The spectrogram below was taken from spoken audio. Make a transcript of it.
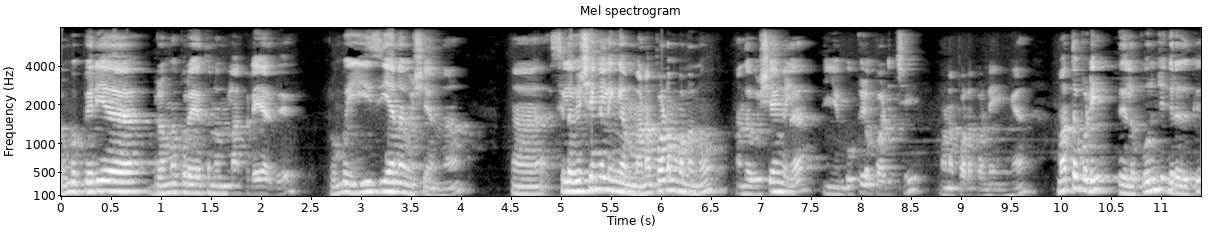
ரொம்ப பெரிய பிரம்ம பிரயத்தனம்லாம் கிடையாது. ரொம்ப ஈஸியான விஷயம்தான். சில விஷயங்கள் நீங்கள் மனப்பாடம் பண்ணணும். அந்த விஷயங்களை நீங்கள் புக்கில் படித்து மனப்பாடம் பண்ணிக்கங்க. மற்றபடி இதில் புரிஞ்சுக்கிறதுக்கு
